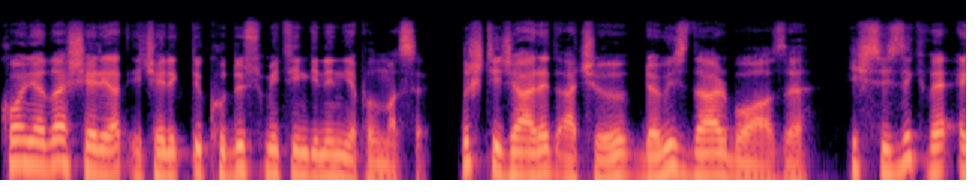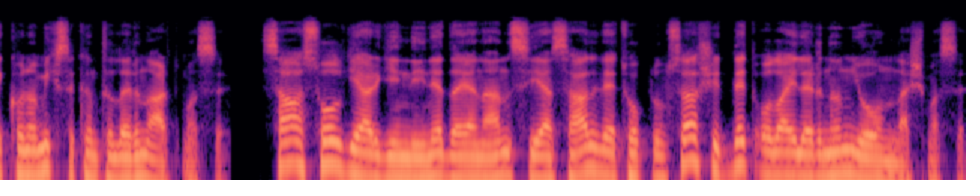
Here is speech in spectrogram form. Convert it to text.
Konya'da şeriat içerikli Kudüs mitinginin yapılması. Dış ticaret açığı, döviz dar boğazı, işsizlik ve ekonomik sıkıntıların artması. Sağ-sol gerginliğine dayanan siyasal ve toplumsal şiddet olaylarının yoğunlaşması.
